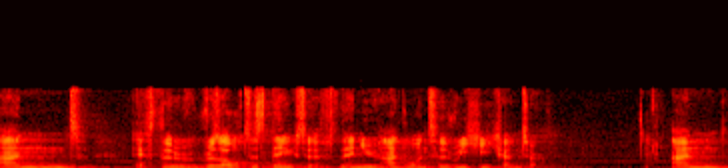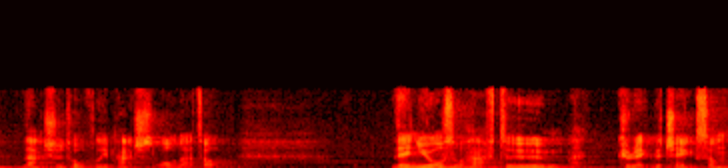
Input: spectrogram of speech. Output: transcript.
and if the result is negative, then you add one to the rekey counter. And that should hopefully patch all that up. Then you also have to correct the checksum,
